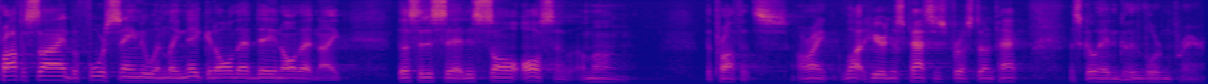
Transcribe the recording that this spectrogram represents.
prophesied before Samuel and lay naked all that day and all that night. Thus it is said, Is Saul also among the prophets? All right, a lot here in this passage for us to unpack. Let's go ahead and go to the Lord in prayer.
